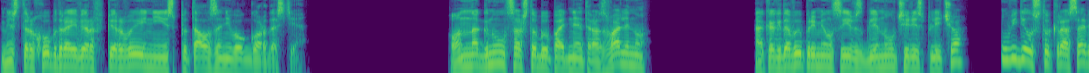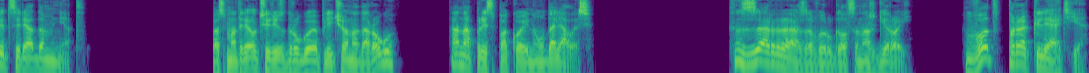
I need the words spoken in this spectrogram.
Мистер Хубдрайвер впервые не испытал за него гордости. Он нагнулся, чтобы поднять развалину, а когда выпрямился и взглянул через плечо, увидел, что красавицы рядом нет. Посмотрел через другое плечо на дорогу, она преспокойно удалялась. «Зараза!» — выругался наш герой. «Вот проклятье!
